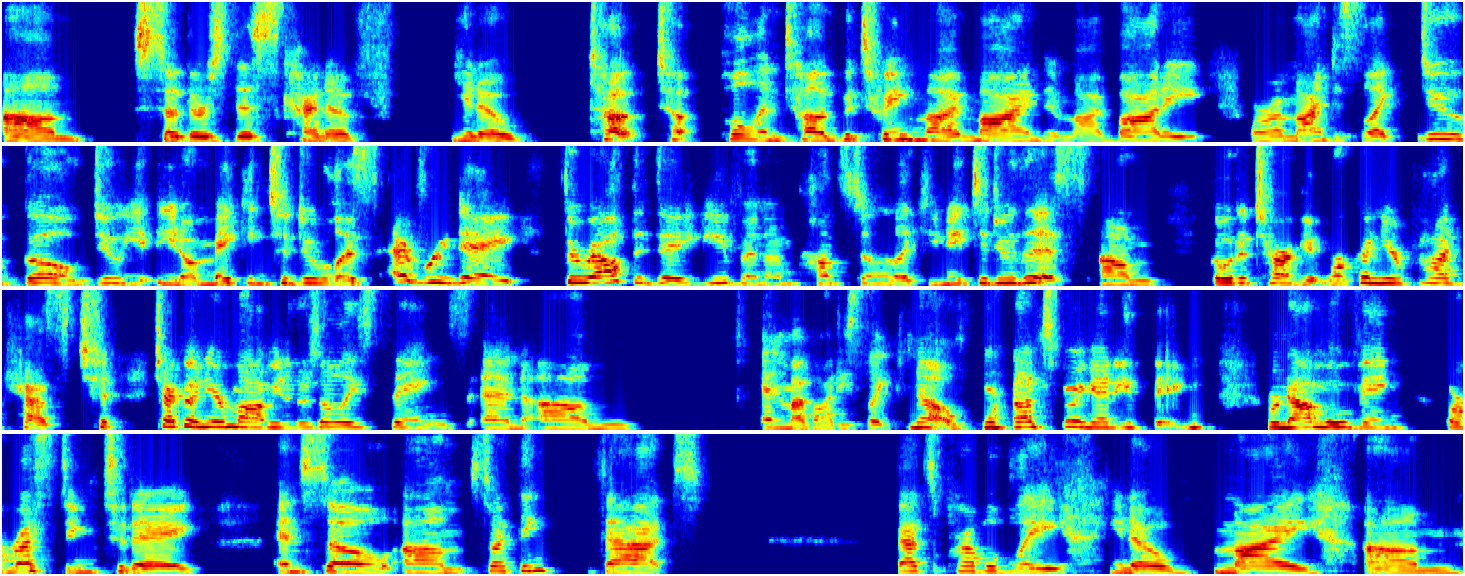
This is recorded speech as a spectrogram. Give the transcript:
Um, so there's this kind of, you know, tug, tug, pull and tug between my mind and my body, where my mind is like, do, go, do, you know, making to-do lists every day, throughout the day, even I'm constantly like, you need to do this. Um, go to Target, work on your podcast, ch- check on your mom. You know, there's all these things. And um, and my body's like, no, we're not doing anything. We're not moving. We're resting today. And so, um, so I think that that's probably, you know, my um,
